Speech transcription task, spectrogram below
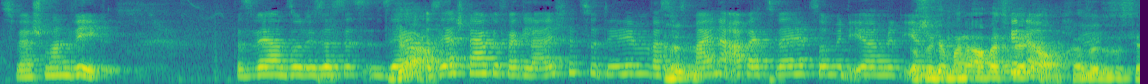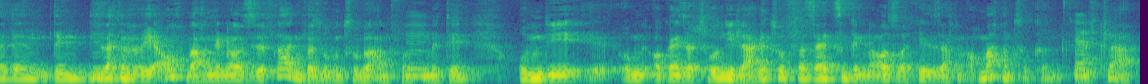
Das wäre schon mal ein Weg. Das wären so diese sehr, ja. sehr starke Vergleiche zu dem, was also, ist meine Arbeitswelt so mit ihren mit ihren. Das ist ja meine Arbeitswelt genau. auch. Also das ist ja den, den, die Sache, die wir ja auch machen, genau diese Fragen versuchen zu beantworten mhm. mit denen, um die um Organisationen in die Lage zu versetzen, genau solche Sachen auch machen zu können. Völlig ja. klar.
